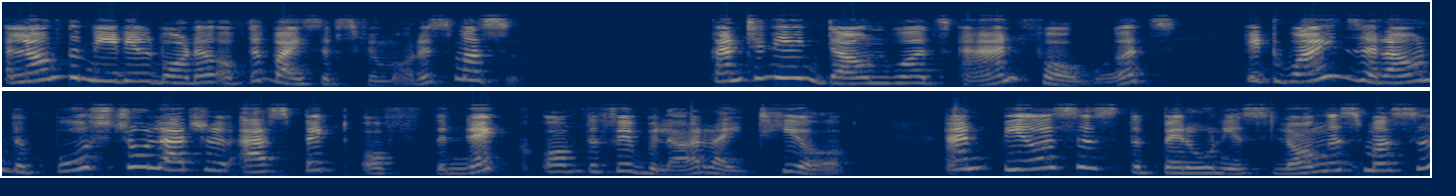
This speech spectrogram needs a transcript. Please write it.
along the medial border of the biceps femoris muscle. Continuing downwards and forwards, it winds around the posterolateral aspect of the neck of the fibula right here and pierces the peroneus longus muscle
